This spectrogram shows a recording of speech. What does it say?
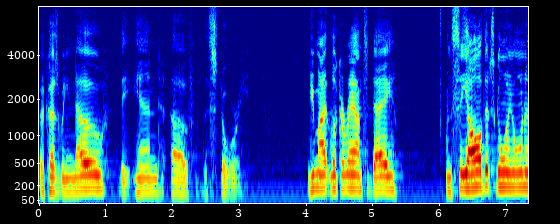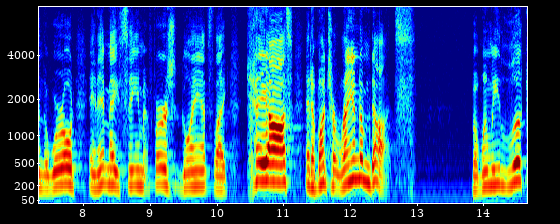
because we know the end of the story. You might look around today and see all that's going on in the world, and it may seem at first glance like chaos and a bunch of random dots. But when we look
